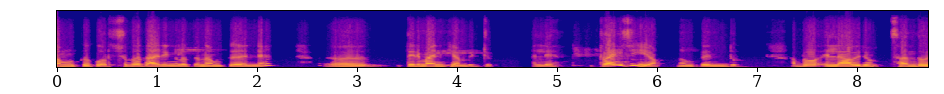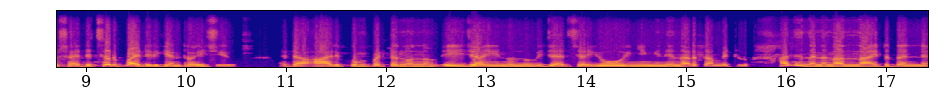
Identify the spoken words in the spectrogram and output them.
നമുക്ക് കുറച്ചൊക്കെ കാര്യങ്ങളൊക്കെ നമുക്ക് തന്നെ തീരുമാനിക്കാൻ പറ്റും. അല്ലേ? ട്രൈ ചെയ്യാം നമുക്ക് എന്തും. അപ്പോൾ എല്ലാവരും സന്തോഷമായിട്ട് ചെറുപ്പമായിട്ടിരിക്കാൻ ട്രൈ ചെയ്യൂ. കേട്ടാ ആർക്കും പെട്ടെന്നൊന്നും ഏജ് ആയി എന്നൊന്നും വിചാരിച്ച അയ്യോ ഇനി ഇങ്ങനെ നടക്കാൻ പറ്റുള്ളൂ. ആദ്യം തന്നെ നന്നായിട്ട് തന്നെ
